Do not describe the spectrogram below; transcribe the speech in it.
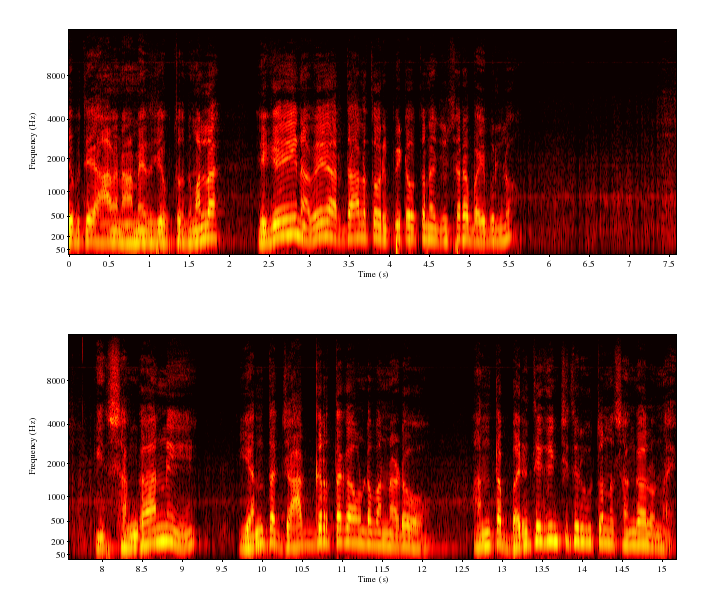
చెబితే ఆమె నా మీద చెబుతుంది. మళ్ళా ఎగైన్ అవే అర్థాలతో రిపీట్ అవుతున్నాయి చూసారా బైబిల్లో? ఈ సంఘాన్ని ఎంత జాగ్రత్తగా ఉండమన్నాడో అంత బరి తెగించి తిరుగుతున్న సంఘాలు ఉన్నాయి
